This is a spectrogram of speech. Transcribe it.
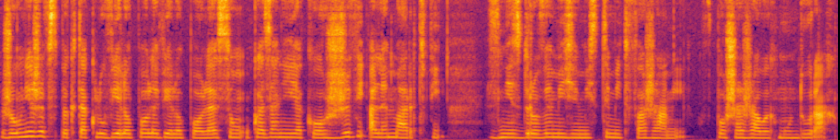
Żołnierze w spektaklu Wielopole, Wielopole są ukazani jako żywi, ale martwi, z niezdrowymi ziemistymi twarzami, w poszarzałych mundurach.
